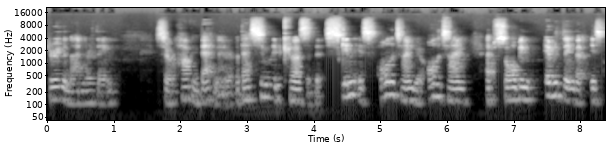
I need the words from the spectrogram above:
during the night and everything. So how can that matter? But that's simply because the skin is all the time, we're all the time absorbing everything that is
